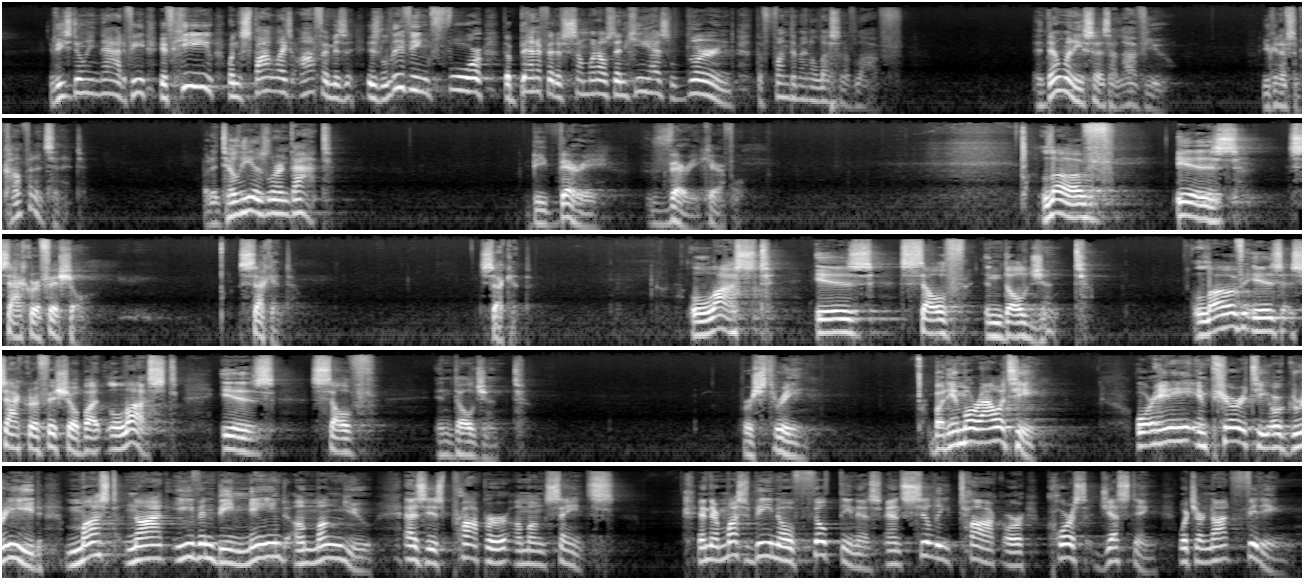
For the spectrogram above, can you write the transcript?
If he's doing that, if he, if he, when the spotlight's off him, is, is living for the benefit of someone else, then he has learned the fundamental lesson of love. And then when he says, I love you, you can have some confidence in it. But until he has learned that, be very, very careful. Love is sacrificial. Second, second, lust is self indulgent. Love is sacrificial, but lust is self indulgent. Verse 3 But immorality or any impurity or greed must not even be named among you as is proper among saints. And there must be no filthiness and silly talk or coarse jesting, which are not fitting.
